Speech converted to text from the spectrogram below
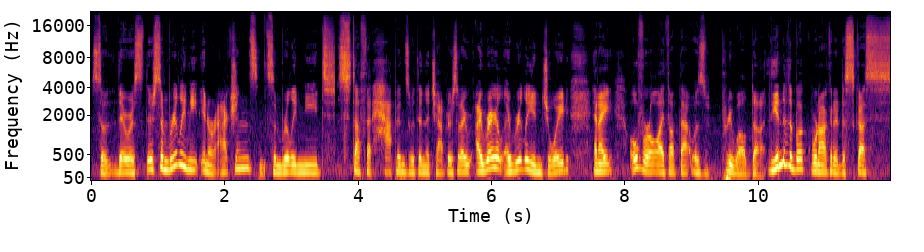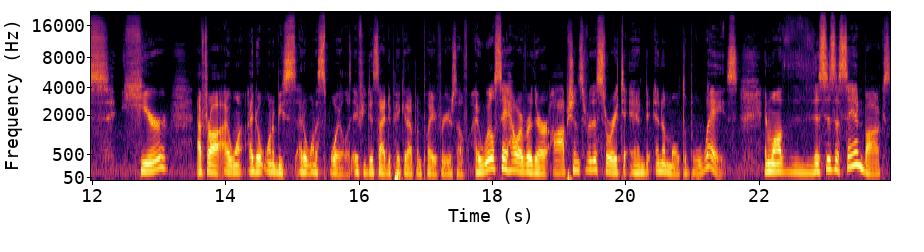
So there was there's some really neat interactions, some really neat stuff that happens within the chapters that I I, re- I really enjoyed, and I overall I thought that was pretty well done. The end of the book we're not going to discuss here after all, I want I don't want to be I don't want to spoil it if you decide to pick it up and play it for yourself. I will say, however, there are options for the story to end in a multiple ways. And while this is a sandbox,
